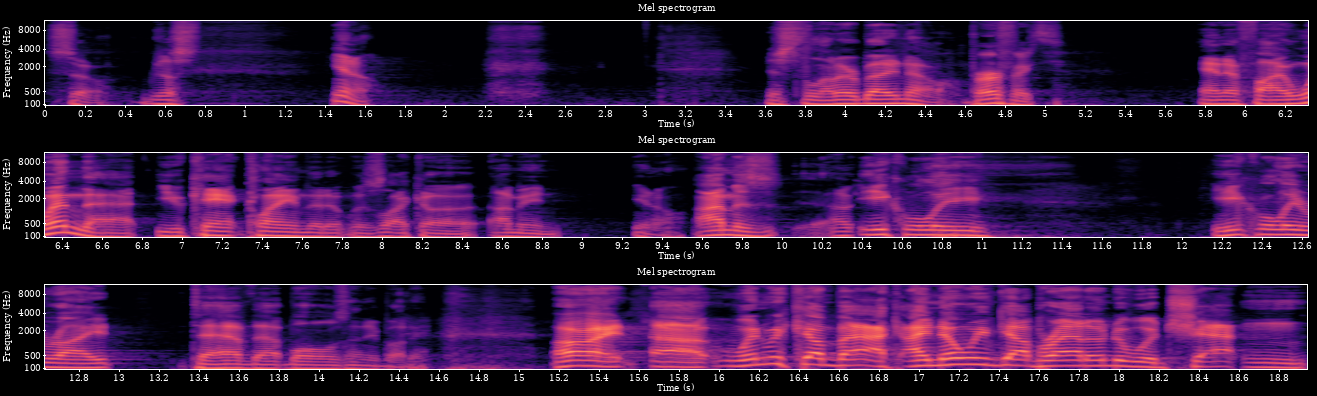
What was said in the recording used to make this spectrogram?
So just you know, just to let everybody know. Perfect. And if I win that, you can't claim that it was like a. I mean, you know, I'm as I'm equally, equally right to have that ball as anybody. All right. Uh, when we come back, I know we've got Brad Underwood chatting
